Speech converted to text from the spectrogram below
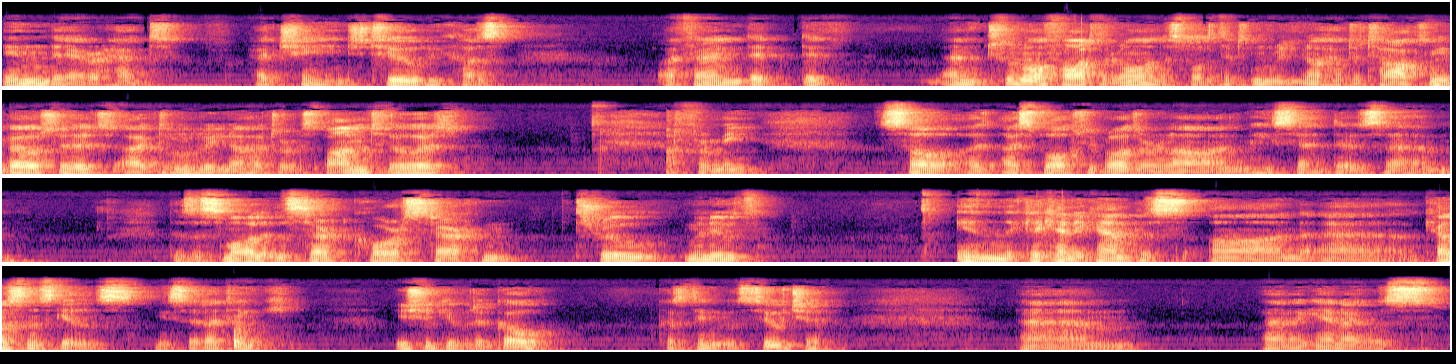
in there had had changed too because I found that, that and through no fault of their own I suppose they didn't really know how to talk to me about it I didn't really know how to respond to it Not for me so I, I spoke to my brother-in-law, and he said there's um, there's a small little cert course starting through Maynooth in the Kilkenny campus on uh, counselling skills. He said I think you should give it a go because I think it would suit you. Um, and again, I was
